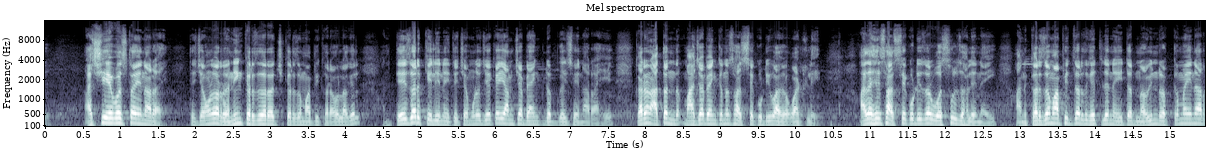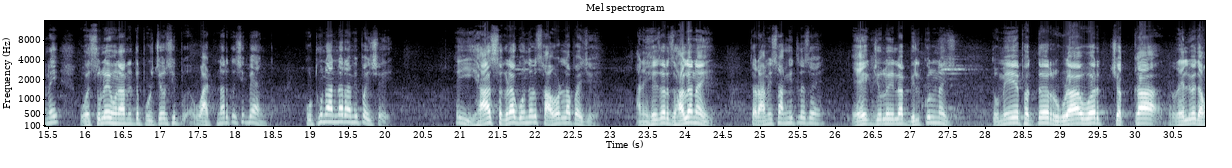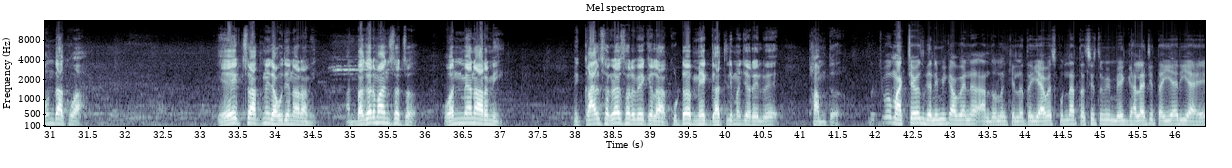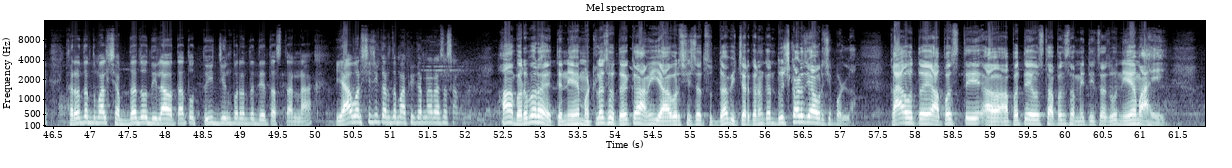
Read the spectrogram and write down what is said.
अशी व्यवस्था येणार आहे. त्याच्यामुळं रनिंग कर्जदाराची कर्जमाफी करावं लागेल. आणि ते जर केली नाही त्याच्यामुळं जे काही आमच्या बँक डबगैस येणार आहे. कारण आता न- माझ्या बँकेनं सातशे कोटी वा वाटले. आता हे सातशे कोटी जर वसूल झाले नाही आणि कर्जमाफीत जर घेतले नाही तर नवीन रक्कम येणार नाही वसूलही होणार नाही तर पुढच्या वर्षी वाटणार कशी बँक कुठून आणणार आम्ही पैसे? ह्या सगळा गोंधळ सावरला पाहिजे. आणि हे जर झालं नाही तर आम्ही सांगितलंच आहे. एक जुलैला बिलकुल नाही तुम्ही फक्त रुळावर चक्का रेल्वे धावून दाखवा. एक चाक नाही धावू देणार आम्ही. आणि बगर माणसाचं वन मॅन आर्मी मी काल सगळा सर्वे केला कुठं मेघ घातली म्हणजे रेल्वे थांबतं. मागच्या वेळेस गनिमी काव्यानं आंदोलन केलं तर यावेळेस पुन्हा तशीच तुम्ही मेघ घालायची तयारी आहे. खरं तर तुम्हाला शब्द जो दिला होता तो तीस जूनपर्यंत देत असताना या वर्षीची कर्जमाफी करणार असं सांगू हां बरोबर आहे. त्यांनी हे म्हटलंच होतं की आम्ही यावर्षीचा सुद्धा विचार करा कारण दुष्काळच यावर्षी पडला. काय होतं आहे आपत्ती आपत्ती व्यवस्थापन समितीचा जो नियम आहे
